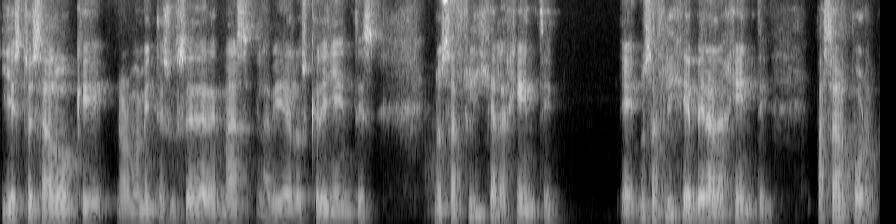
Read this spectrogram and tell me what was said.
y esto es algo que normalmente sucede además en la vida de los creyentes, nos aflige a la gente, eh, nos aflige ver a la gente pasar por,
